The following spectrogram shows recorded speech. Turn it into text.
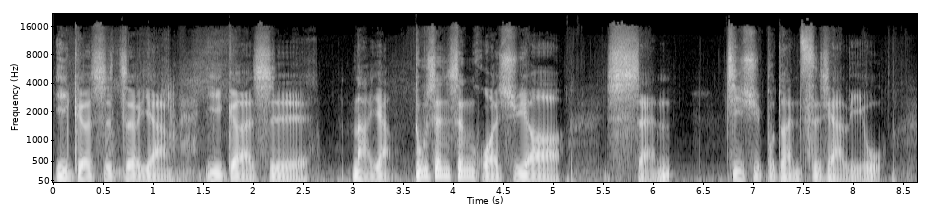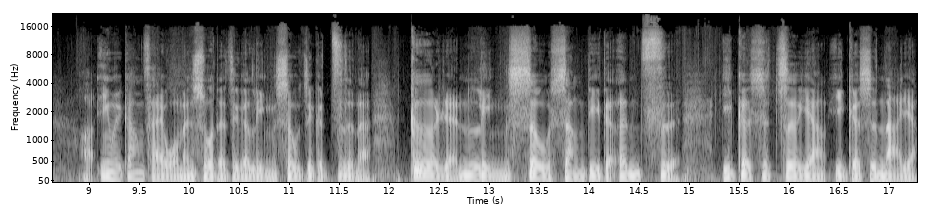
一个是这样，一个是。”那样独身生活需要神继续不断赐下礼物啊，因为刚才我们说的这个“领受”这个字呢，个人领受上帝的恩赐，一个是这样，一个是那样。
